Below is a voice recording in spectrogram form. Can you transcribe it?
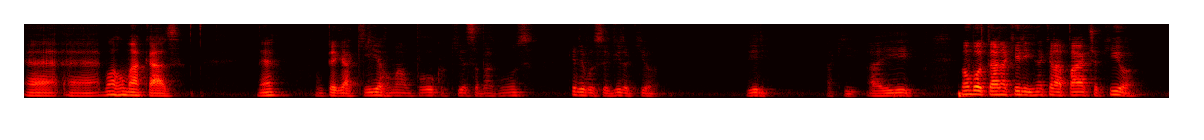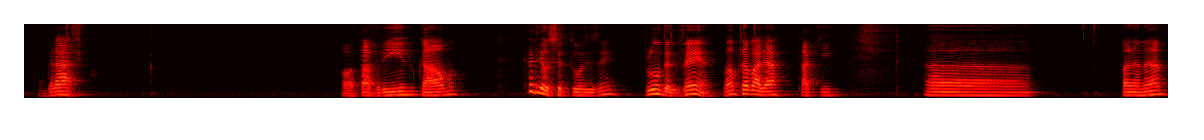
É, é, vamos arrumar a casa, né? Vamos pegar aqui, arrumar um pouco aqui essa bagunça. Cadê você? Vira aqui, ó. Vire. Aqui. Aí. Vamos botar naquele, naquela parte aqui, ó. O gráfico. Ó, tá abrindo, calma. Cadê os setores, hein? Bloomberg, venha, vamos trabalhar. Tá aqui. Ah, Paraná.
